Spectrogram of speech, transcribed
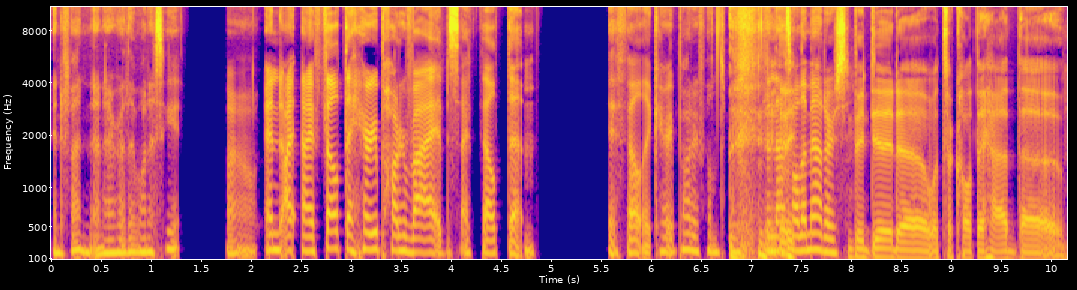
and fun, and I really want to see it. Wow. And I, I felt the Harry Potter vibes. I felt them. It felt like Harry Potter films, to and that's all that matters. They did uh, what's it called? They had the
